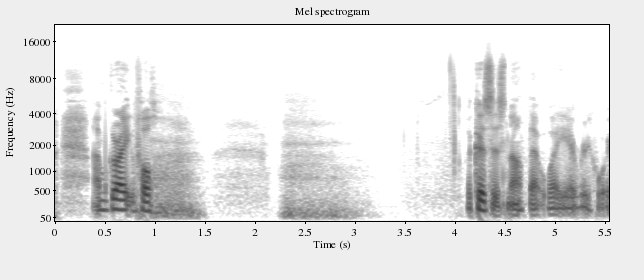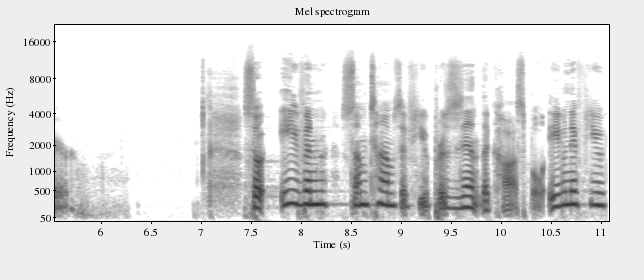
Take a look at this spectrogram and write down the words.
I'm grateful because it's not that way everywhere. So, even sometimes if you present the gospel, even if you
